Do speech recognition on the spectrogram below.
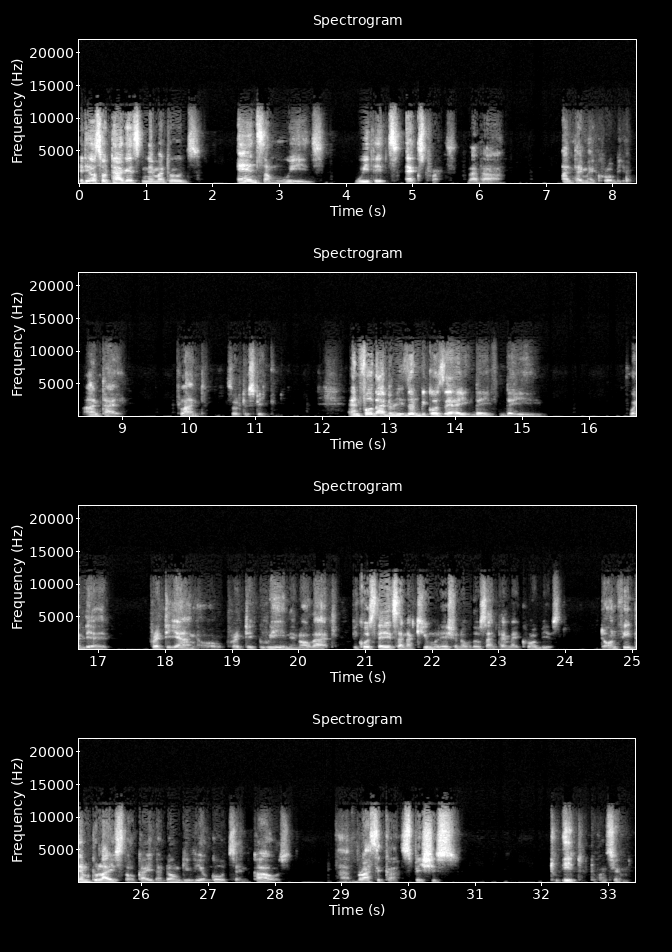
It also targets nematodes and some weeds with its extracts that are antimicrobial, anti-plant, so to speak. And for that reason, because they, they, they, when they're pretty young or pretty green and all that because there is an accumulation of those antimicrobials. Don't feed them to livestock either. Don't give your goats and cows uh, brassica species to eat, to consume.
